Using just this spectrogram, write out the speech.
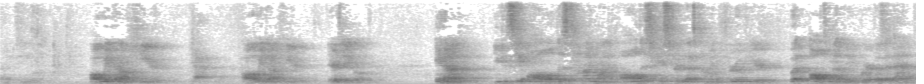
19. All the way down here. Yeah. All the way down here. There's Abram. And you can see all this timeline, all this history that's coming through here. But ultimately, where does it end?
